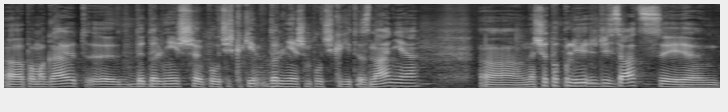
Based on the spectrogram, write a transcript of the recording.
э, помогают э, в дальнейшем получить, какие, в дальнейшем получить какие-то знания. Э, насчет популяризации,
